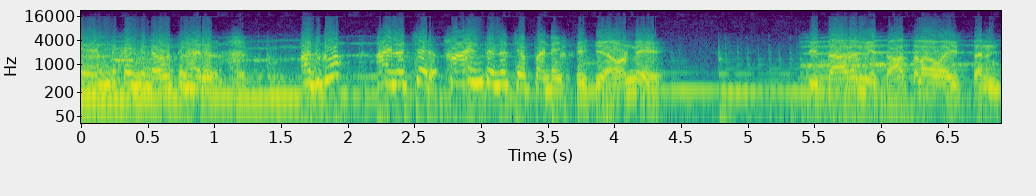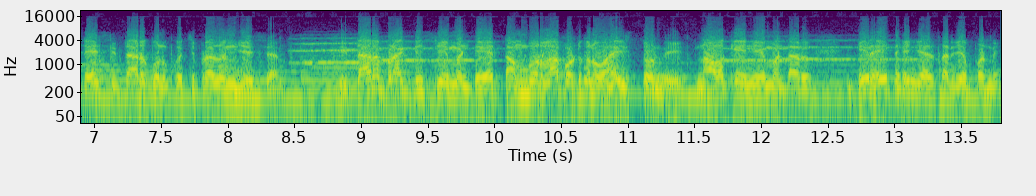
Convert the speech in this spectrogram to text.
ఎందుకండి నవ్వుతున్నారు? అదిగో ఆయన వచ్చారు. ఆయనతోనో చెప్పండి. ఏమండి? సితార మీ తాతలా వాయిస్తానంటే సితార కొనుక్కొచ్చి ప్రజెంట్ చేశాను సితార ప్రాక్టీస్ చేయమంటే తంబుర్లా పట్టుకుని వాయిస్తుంది. నవకేం చేయమంటారు? మీరైతే ఏం చేస్తారు చెప్పండి.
